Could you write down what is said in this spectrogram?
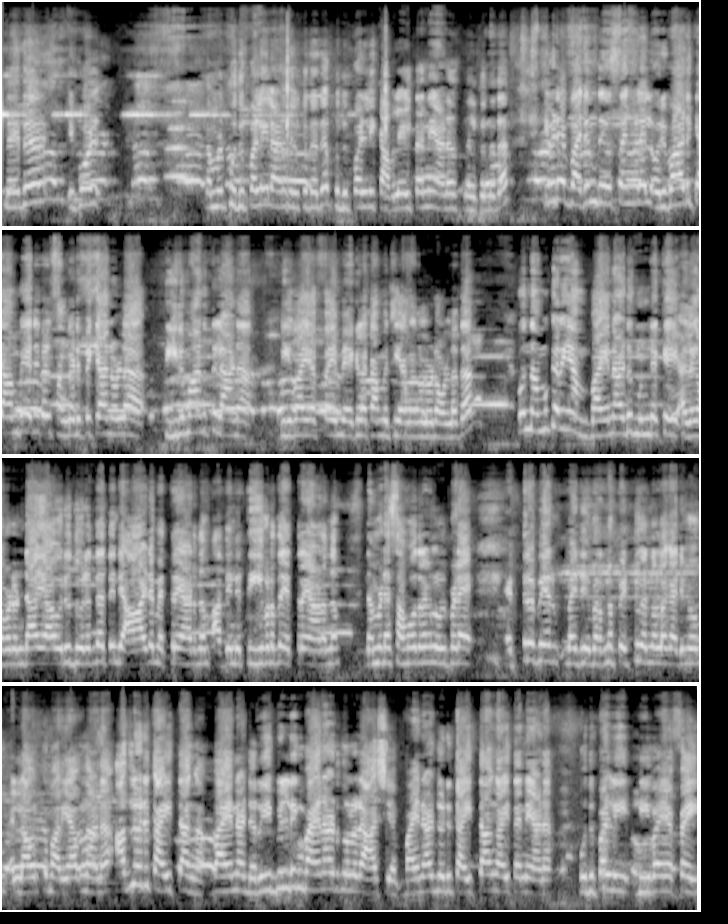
അതായത് ഇപ്പോൾ നമ്മൾ പുതുപ്പള്ളിയിലാണ് നിൽക്കുന്നത്. പുതുപ്പള്ളി കവലയിൽ തന്നെയാണ് നിൽക്കുന്നത്. ഇവിടെ വരും ദിവസങ്ങളിൽ ഒരുപാട് ക്യാമ്പയിനുകൾ സംഘടിപ്പിക്കാനുള്ള തീരുമാനത്തിലാണ് ഡിവൈഎഫ്ഐ മേഖലാ കമ്മിറ്റി അംഗങ്ങളോട് ഉള്ളത്. അപ്പൊ നമുക്കറിയാം വയനാട് മുണ്ടക്കൈ അല്ലെങ്കിൽ അവിടെ ഉണ്ടായ ആ ഒരു ദുരന്തത്തിന്റെ ആഴം എത്രയാണെന്നും അതിന്റെ തീവ്രത എത്രയാണെന്നും നമ്മുടെ സഹോദരങ്ങൾ ഉൾപ്പെടെ എത്ര പേർ മരി- മരണപ്പെട്ടു എന്നുള്ള കാര്യവും എല്ലാവർക്കും അറിയാവുന്നതാണ്. അതിലൊരു കൈത്താങ് വയനാട് റീബിൽഡിംഗ് വയനാട് എന്നുള്ള ഒരു ആശയം. വയനാടിന് ഒരു കൈത്താങ്ങായി തന്നെയാണ് പുതുപ്പള്ളി ഡിവൈഎഫ്ഐ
